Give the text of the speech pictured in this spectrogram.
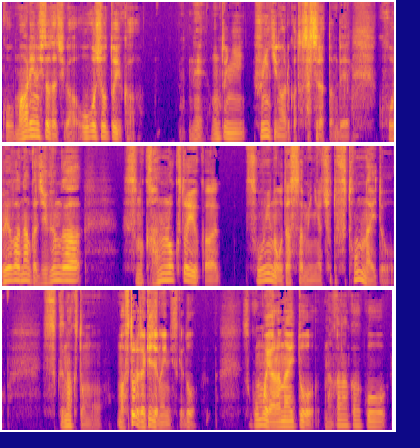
こう、周りの人たちが大御所というか、ね、本当に雰囲気のある方たちだったんで、これはなんか自分が、その貫禄というか、そういうのを出すためにはちょっと太んないと、少なくとも、まあ太るだけじゃないんですけど、そこもやらないとなかなかこう、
